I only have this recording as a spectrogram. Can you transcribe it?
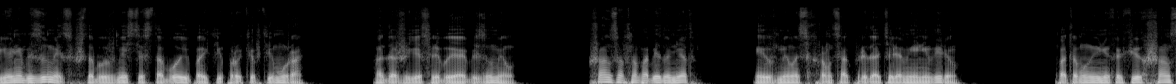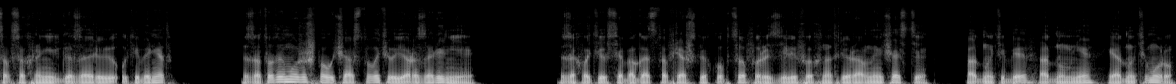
Я не безумец, чтобы вместе с тобой пойти против Тимура. А даже если бы я обезумел, шансов на победу нет, и в милость хромца к предателям я не верю. Потому и никаких шансов сохранить Газарию у тебя нет». Зато ты можешь поучаствовать в ее разорении, захватив все богатства фряжских купцов и разделив их на три равные части, одну тебе, одну мне и одну Тимуру.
